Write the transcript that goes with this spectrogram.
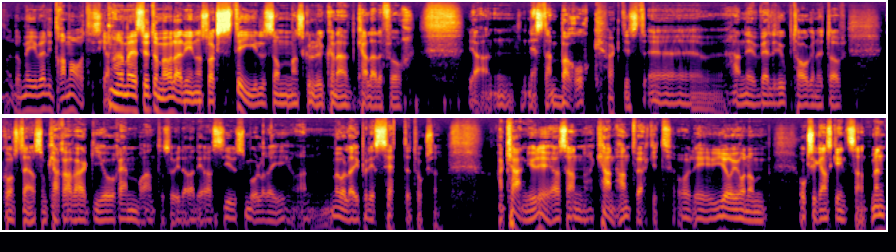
de är ju väldigt dramatiska. De är dessutom målade i någon slags stil som man skulle kunna kalla det för ja, nästan barock faktiskt. Eh, han är väldigt upptagen av konstnärer som Caravaggio Rembrandt och så vidare. Deras ljusmåleri. Han målar ju på det sättet också. Han kan ju det, alltså han kan hantverket och det gör ju honom också ganska intressant. Men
